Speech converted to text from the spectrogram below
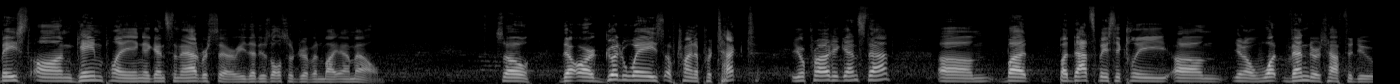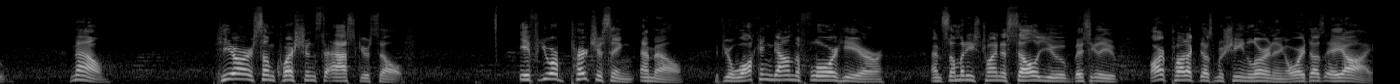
based on game playing against an adversary that is also driven by ML. So there are good ways of trying to protect your product against that, um, but, but that's basically um, you know, what vendors have to do. Now, here are some questions to ask yourself. If you're purchasing ML, if you're walking down the floor here and somebody's trying to sell you basically, our product does machine learning or it does AI,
